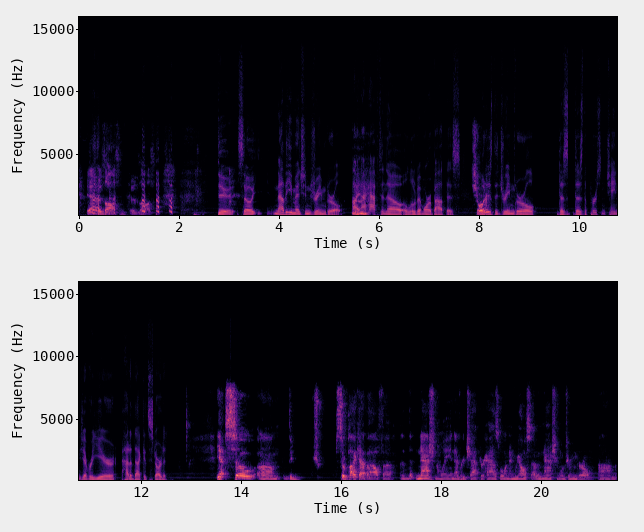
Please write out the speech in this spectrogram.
yeah, it was awesome. It was awesome. dude. So now that you mentioned Dream Girl, I, I Mhm. have to know a little bit more about this. Sure. What is the Dream Girl? Does does the person change every year? How did that get started? Yeah, so um, the so Pi Kappa Alpha uh, nationally, and every chapter has one, and we also have a national Dream Girl. Um,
